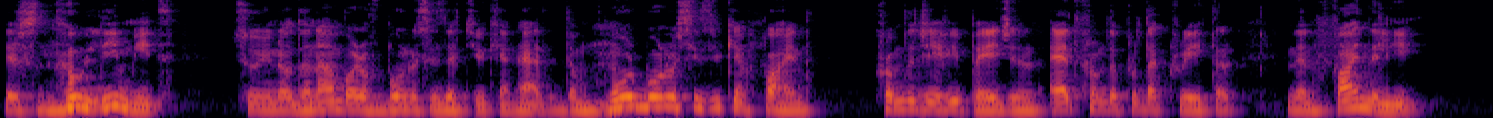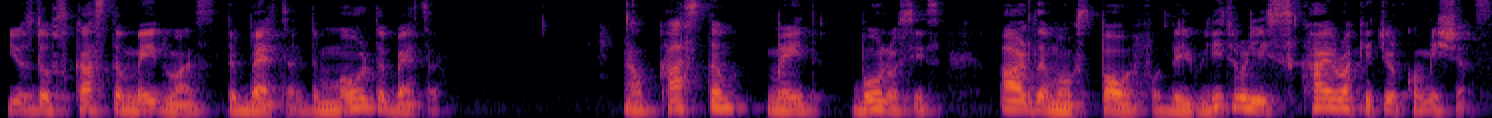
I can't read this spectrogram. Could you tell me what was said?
there's no limit to you know the number of bonuses that you can add. The more bonuses you can find from the JV page and add from the product creator, and then finally use those custom made ones, the better, the more the better. Now custom made bonuses are the most powerful. They literally skyrocket your commissions.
